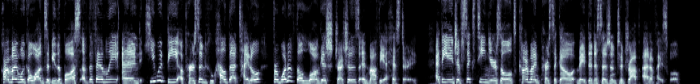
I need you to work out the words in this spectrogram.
Carmine would go on to be the boss of the family, and he would be a person who held that title for one of the longest stretches in mafia history. At the age of 16 years old, Carmine Persico made the decision to drop out of high school.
